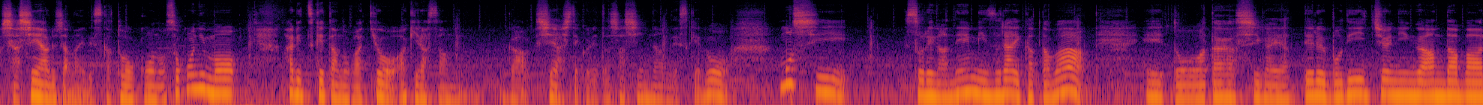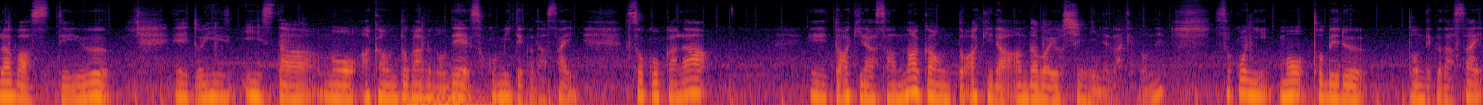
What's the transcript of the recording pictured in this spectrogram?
写真あるじゃないですか投稿のそこにも貼り付けたのが今日あきらさんがシェアしてくれた写真なんですけどもしそれがね見づらい方は、えーと、私がやってるボディチューニングアンダーバーラバースっていう、えーと、インスタのアカウントがあるのでそこ見てくださいそこからえーと、アキラさんのアカウントアキラアンダーバー吉峰だけどね。そこにも飛べる飛んでください。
